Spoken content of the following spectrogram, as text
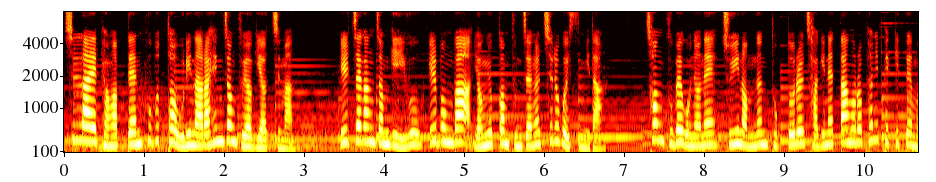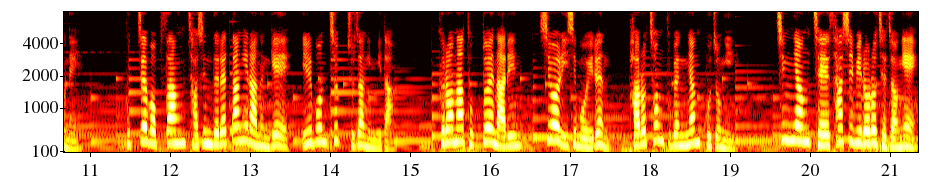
신라에 병합된 후부터 우리나라 행정구역이었지만 일제강점기 이후 일본과 영유권 분쟁을 치르고 있습니다. 1905년에 주인 없는 독도를 자기네 땅으로 편입했기 때문에 국제법상 자신들의 땅이라는 게 일본 측 주장입니다. 그러나 독도의 날인 10월 25일은 바로 1900년 고종이 칙령 제41호로 제정해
